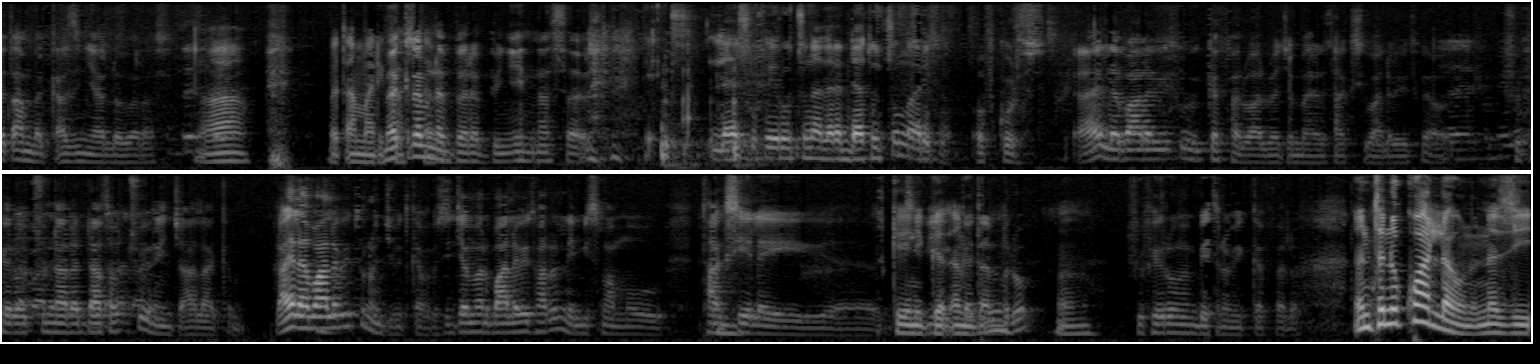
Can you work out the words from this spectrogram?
በጣም በቃ አዝኛለሁ በራሱ በጣም አሪፍ መቅደም ነበረብኝ ይህን ሀሳብ። ለሹፌሮቹና ለረዳቶቹም አሪፍ ነው። of course አይ ለባለቤቱ ይከፈለዋል መጀመሪያ ታክሲ ባለቤቱ ያው ሹፌሮቹና ረዳቶቹ እኔ እንጃ አላቅም አይ ለባለቤቱ ነው እንጂ የምትከፍለው ሲጀመር ባለቤቱ አይደል የሚስማመው ታክሲ ላይ ይገጠም ብሎ። ሹፌሩ ምን ቤት ነው የሚከፈለው? እንትን እኮ አለ አሁን እነዚህ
